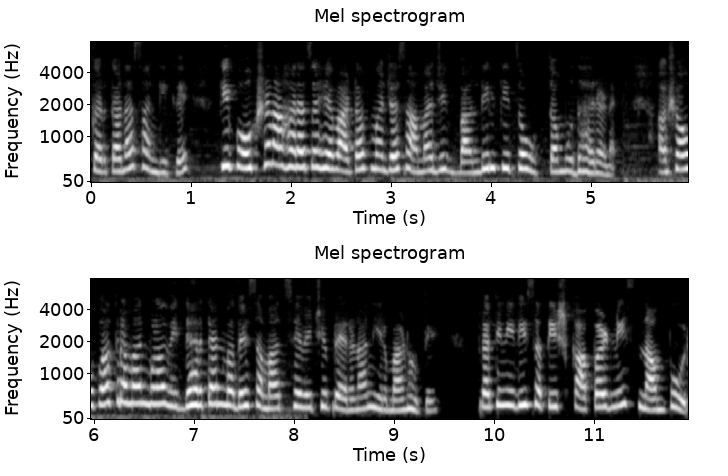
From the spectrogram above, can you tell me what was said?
करताना सांगितले की पोषण आहाराचं हे वाटप म्हणजे सामाजिक बांधिलकीचं उत्तम उदाहरण आहे. अशा उपक्रमांमुळे विद्यार्थ्यांमध्ये समाजसेवेची प्रेरणा निर्माण होते. प्रतिनिधी सतीश कापडनीस नामपूर.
